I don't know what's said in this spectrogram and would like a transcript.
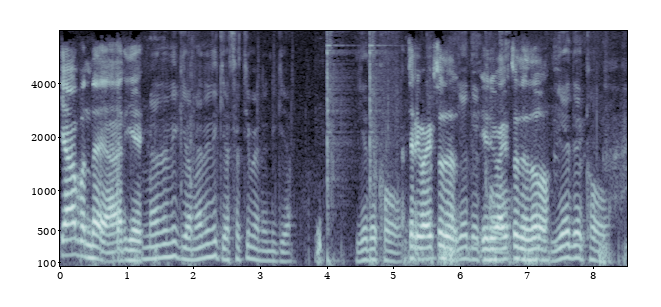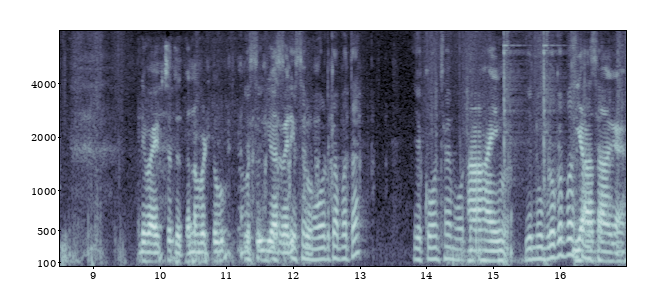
क्या बंदा है यार ये? मैंने नहीं किया मैंने नहीं किया सच्ची मैंने नहीं किया। ये देखो। अच्छा रिवाइव तो दे ये देखो। ये रिवाइव तो दे दो। ये देखो। रिवाइव तो दे दो नंबर टू नंबर इस, टू यू आर वेरी इस मोड का पता है? ये कौन सा है मोड हाँ हाँ ये- ये नूबरों के पास याद आ गया?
